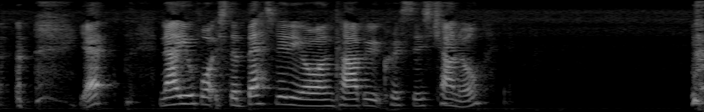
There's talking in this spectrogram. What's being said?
yep. Now you've watched the best video on Car Boot Chris's channel. okay.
